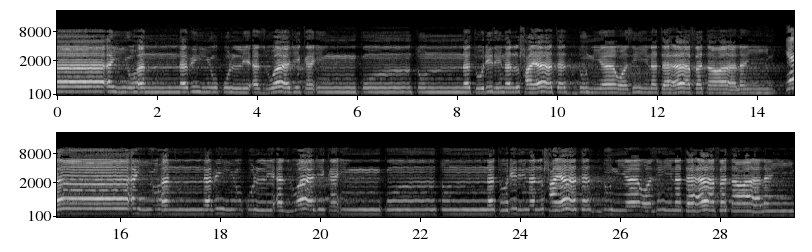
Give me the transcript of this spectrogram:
النبي قل لأزواجك إن كنتن تردن الحياة الدنيا وزينتها فتعالين. يا أيها النبي قل لأزواجك إن كنتن تردن الحياة الدنيا وزينتها فتعالين.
